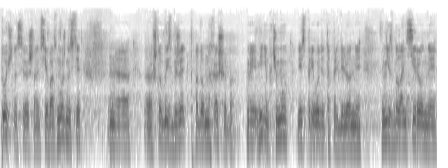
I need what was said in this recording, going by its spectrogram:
точно совершенно все возможности, э, э, чтобы избежать подобных ошибок. Мы видим, к чему здесь приводят определенные несбалансированные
